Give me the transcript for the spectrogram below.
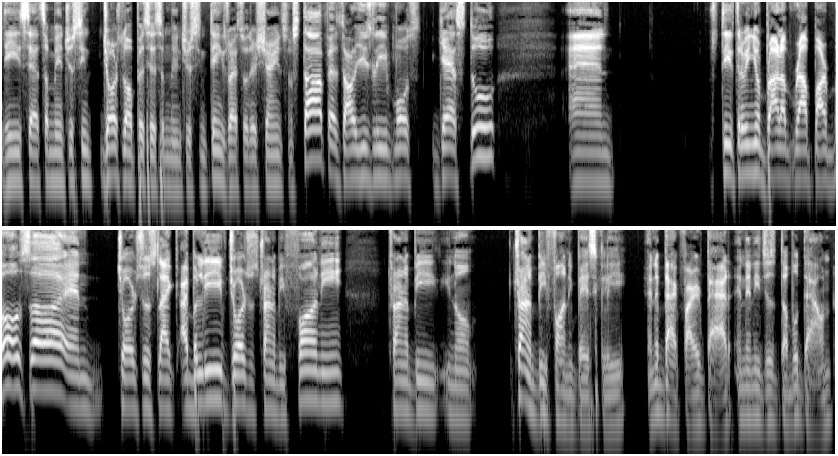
he said some interesting. George Lopez said some interesting things, right? So they're sharing some stuff, as all usually most guests do, and Steve Trevino brought up Ralph Barbosa, and George was like, I believe George was trying to be funny, trying to be, you know, trying to be funny basically, and it backfired bad. And then he just doubled down,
